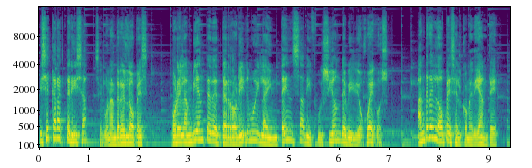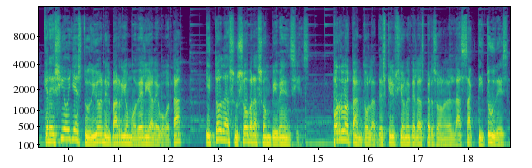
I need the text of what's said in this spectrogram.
y se caracteriza, según Andrés López, por el ambiente de terrorismo y la intensa difusión de videojuegos. Andrés López, el comediante, creció y estudió en el barrio Modelia de Bogotá y todas sus obras son vivencias. Por lo tanto, las descripciones de las personas, las actitudes,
